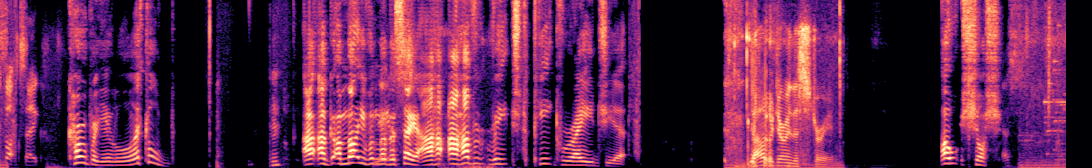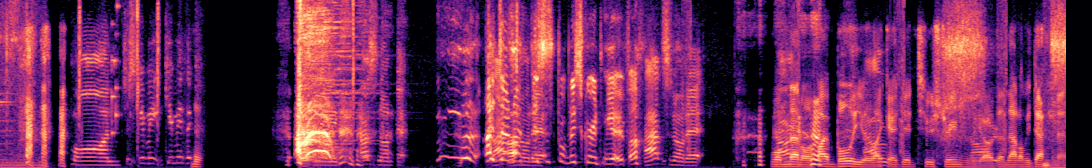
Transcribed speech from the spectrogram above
Fuck's sake. Cobra, you little. Hmm? I, I, I'm not even gonna say it. I, ha- I haven't reached peak rage yet. That'll be during the stream. Oh, shush. Yes. Come on, just give me, give me the. That's not it. I don't That's know. This it. has probably screwed me over. That's not it. Well, No. Metal, if I bully you like I did two streams ago, then that'll be definite.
